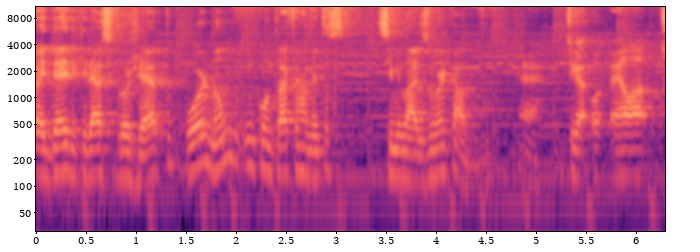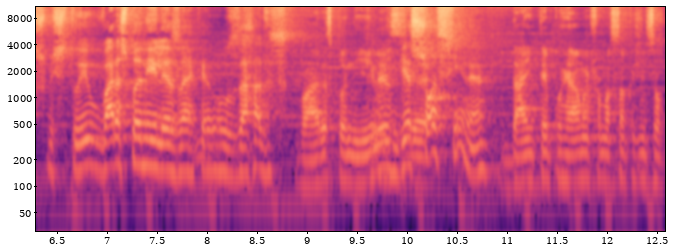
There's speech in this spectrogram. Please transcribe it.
a ideia de criar esse projeto por não encontrar ferramentas similares no mercado. É. Ela substituiu várias planilhas né, que eram usadas. Várias planilhas. Hoje em dia é só assim, né? Dá em tempo real uma informação que a gente só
